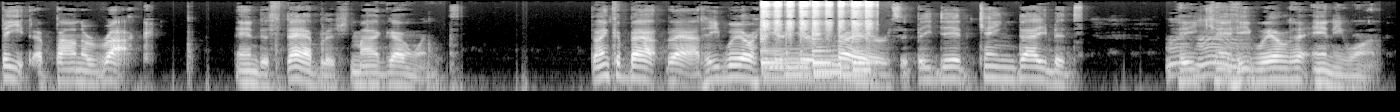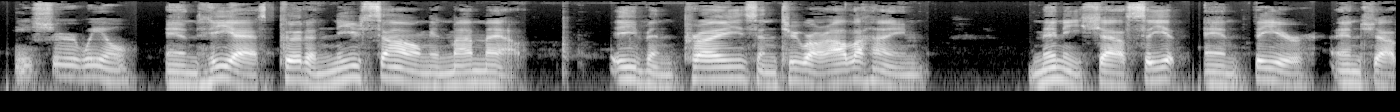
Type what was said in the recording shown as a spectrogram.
feet upon a rock, and established my going. Think about that. He will hear your prayers. If he did King David's, he can he mm-hmm. will to anyone. He sure will. And he has put a new song in my mouth, even praise unto our Elohim. Many shall see it and fear, and shall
